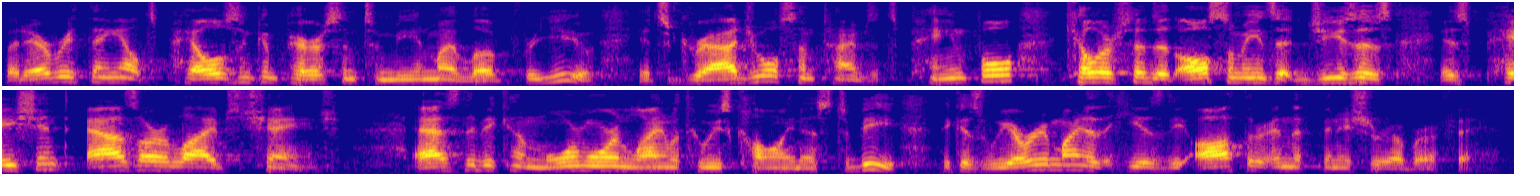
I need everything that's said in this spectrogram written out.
But everything else pales in comparison to me and my love for you. It's gradual, sometimes it's painful. Keller says it also means that Jesus is patient as our lives change as they become more and more in line with who He's calling us to be, because we are reminded that He is the author and the finisher of our faith.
